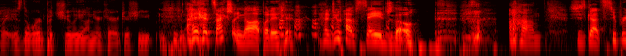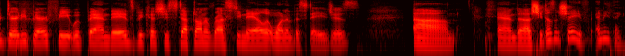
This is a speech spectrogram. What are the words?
Wait, is the word patchouli on your character sheet? it's actually not, but it, I do have sage though. Um, she's got super dirty bare feet with band aids because she stepped on a rusty nail at one of the stages. Um, and uh, she doesn't shave anything,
